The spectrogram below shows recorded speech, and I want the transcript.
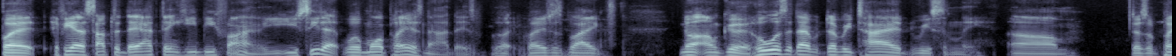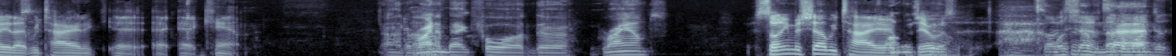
But if he had to stop today, I think he'd be fine. You, you see that with more players nowadays. Players just be like, no, I'm good. Who was it that, that retired recently? Um, there's a player that retired at, at, at camp. uh, the Um, running back for the Rams. Sony Michel retired. Sony There Michel. was ah, So wasn't Michel there another one?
